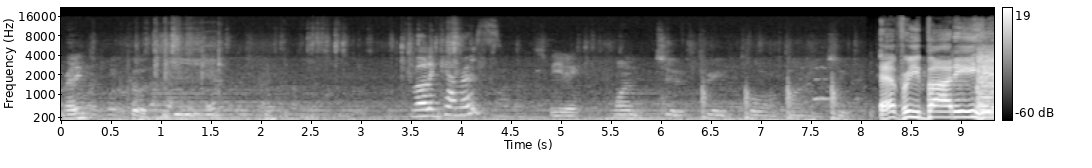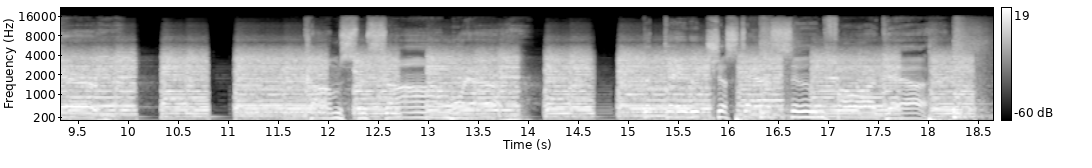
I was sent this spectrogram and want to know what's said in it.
Ready? Cool. Rolling cameras. Speeding. One, two, three, four, one, two. Everybody here comes from somewhere that they would just as soon forget.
